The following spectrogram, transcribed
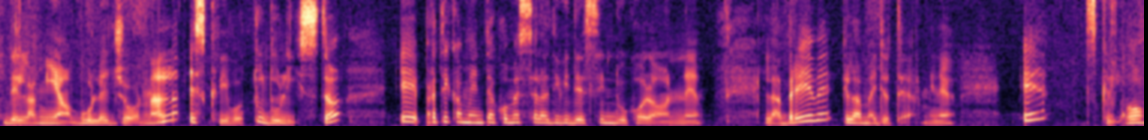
della mia bullet journal e scrivo to do list e praticamente è come se la dividessi in due colonne, la breve e la medio termine e scrivo,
